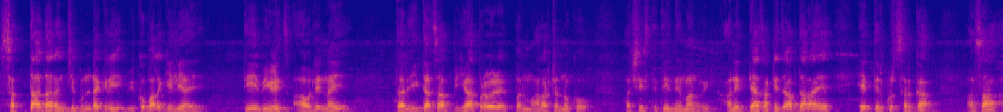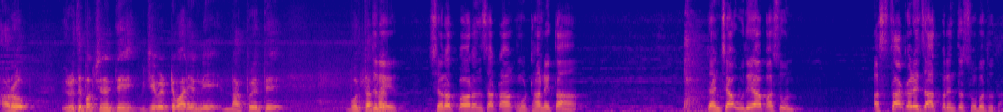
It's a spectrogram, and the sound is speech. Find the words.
सत्ताधाऱ्यांची गुंडागिरी विकोपाला गेली आहे. ती वेळीच आवडली नाही तर एकदाचा बिहार प्रवेळ पण महाराष्ट्र नको अशी स्थिती निर्माण होईल. आणि त्यासाठी जबाबदार आहे हे तिरकुट सरकार असा आरोप विरोधी पक्षनेते विजय वडेट्टीवार यांनी नागपूर येथे बोलताना शरद पवारांचा मोठा नेता त्यांच्या उदयापासून अस्ताकडे जातपर्यंत सोबत होता.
